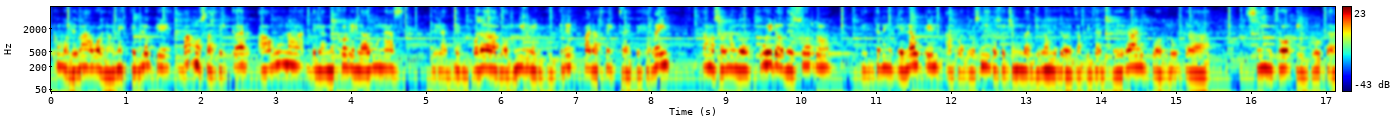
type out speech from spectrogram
¿cómo le va? Bueno, en este bloque vamos a pescar a una de las mejores lagunas de la temporada 2023 para pesca de pejerrey. Estamos hablando de Cuero de Zorro en Trenquelauquen a 480 kilómetros de Capital Federal por ruta 5 y ruta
